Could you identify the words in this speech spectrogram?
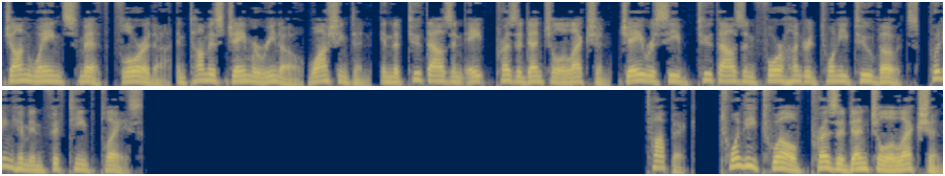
John Wayne Smith Florida, and Thomas J. Marino Washington. .In the 2008 presidential election, Jay received 2,422 votes, putting him in 15th place. 2012 presidential election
